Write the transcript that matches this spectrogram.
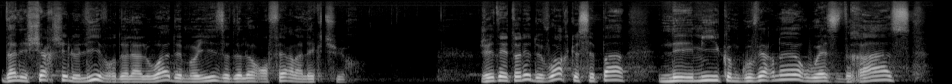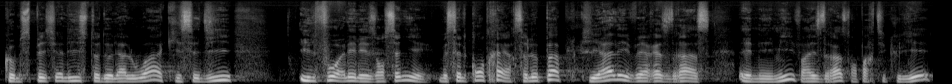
d'aller chercher le livre de la loi de Moïse et de leur en faire la lecture. J'ai été étonné de voir que ce n'est pas Néhémie comme gouverneur ou Esdras comme spécialiste de la loi qui s'est dit il faut aller les enseigner. Mais c'est le contraire, c'est le peuple qui est allé vers Esdras et Néhémie, enfin Esdras en particulier,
